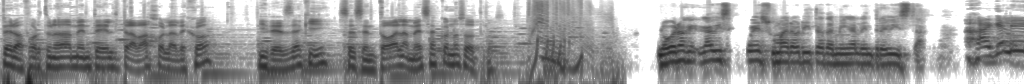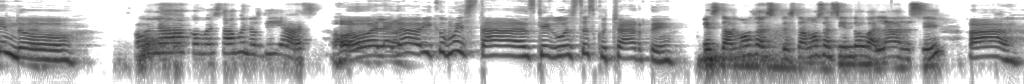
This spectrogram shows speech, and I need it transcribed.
pero afortunadamente el trabajo la dejó y desde aquí se sentó a la mesa con nosotros. Lo bueno es que Gaby se puede sumar ahorita también a la entrevista. ¡Ay, qué lindo! Hola, ¿cómo estás? Buenos días. Hola Gaby, ¿cómo estás? Qué gusto escucharte. Estamos, estamos haciendo balance. Ah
